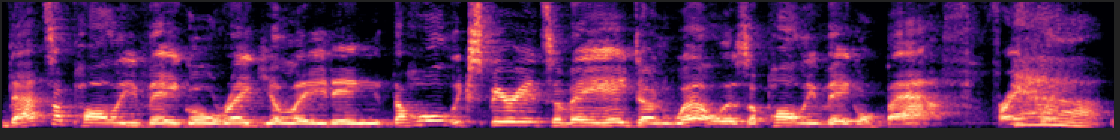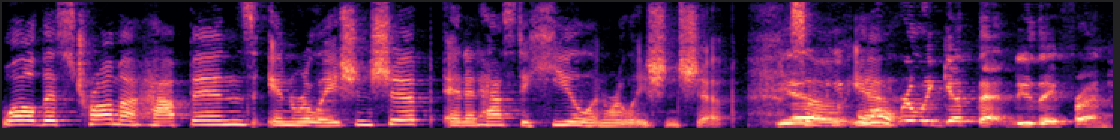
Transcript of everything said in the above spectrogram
that's a polyvagal regulating. The whole experience of AA done well is a polyvagal bath, frankly. Yeah. Well, this trauma happens in relationship and it has to heal in relationship. Yeah, So, people yeah. don't really get that, do they, friend?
